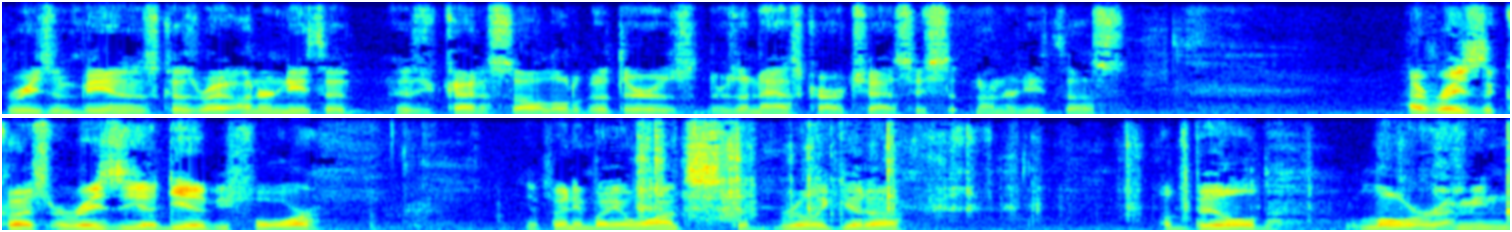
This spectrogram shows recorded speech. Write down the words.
The reason being is because right underneath it, as you kind of saw a little bit, there is there's a NASCAR chassis sitting underneath this. I've raised the question or raised the idea before. If anybody wants to really get a a build lower, I mean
